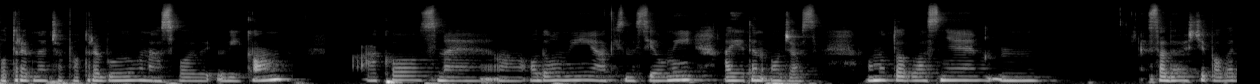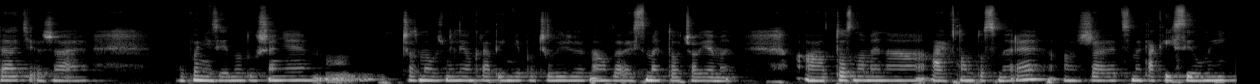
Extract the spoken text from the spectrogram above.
potrebné, čo potrebujú na svoj výkon ako sme odolní, aký sme silní a je ten odžas. Ono to vlastne mm, sa dá ešte povedať, že úplne zjednodušene, mm, čo sme už miliónkrát inde počuli, že naozaj sme to, čo vieme. A to znamená aj v tomto smere, že sme takí silní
